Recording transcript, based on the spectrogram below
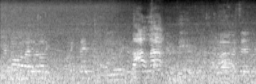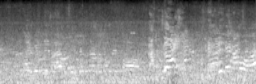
ไม่ต้องอะไรเลยไปเต้นเลยตามละเที่ร้อยเปอร์เซ็นต์อะไรไม่ได้ร้อยเปอร์เซ็นต์องน้าเราไม่ต่อ เฮ้ย ไม่เอาเหรอ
